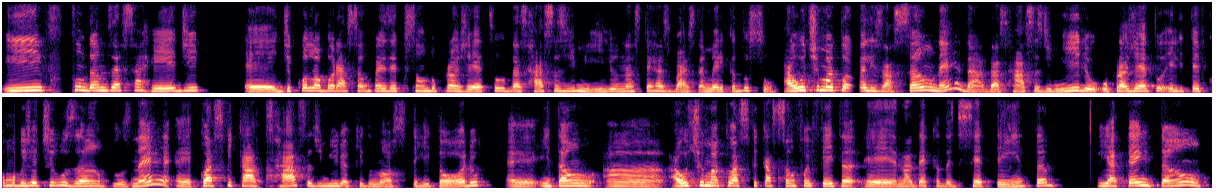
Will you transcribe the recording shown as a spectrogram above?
e fundamos essa rede é, de colaboração para a execução do projeto das raças de milho nas terras baixas da América do Sul. A última atualização né, da, das raças de milho, o projeto ele teve como objetivos amplos, né, é, classificar as raças de milho aqui do nosso território. É, então, a, a, última classificação foi feita é, na década de 70, e até então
